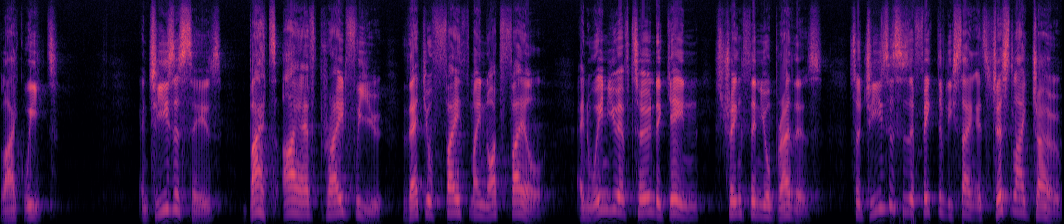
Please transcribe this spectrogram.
like wheat. And Jesus says, But I have prayed for you that your faith may not fail. And when you have turned again, strengthen your brothers. So Jesus is effectively saying it's just like Job.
